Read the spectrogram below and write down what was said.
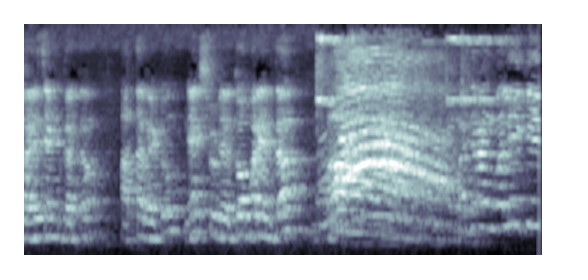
माझे सेंड करतो आता भेटू नेक्स्ट स्टुडिओ तोपर्यंत बजरंग बली की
